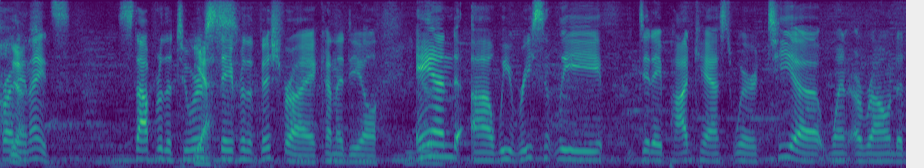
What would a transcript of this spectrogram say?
Friday Yes. nights. Stop for the tour, Yes. stay for the fish fry kind of deal. Do. And uh, we recently did a podcast where Tia went around a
